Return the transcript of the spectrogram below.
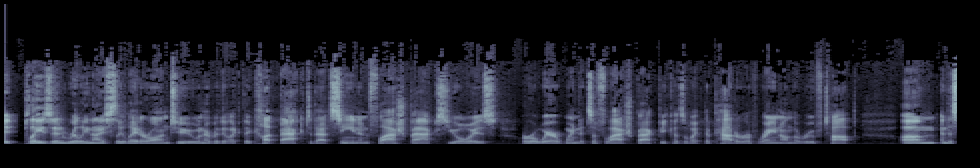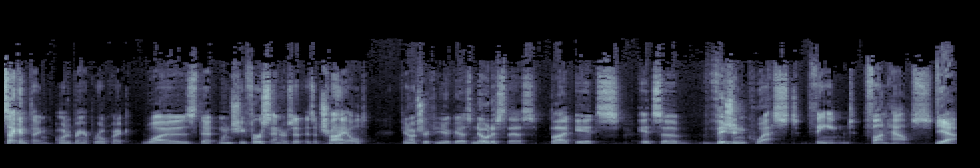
it plays in really nicely later on too. Whenever they like they cut back to that scene and flashbacks, you always are aware when it's a flashback because of like the patter of rain on the rooftop. Um, and the second thing I want to bring up real quick was that when she first enters it as a child, if you're not sure if you guys noticed this, but it's it's a Vision Quest themed funhouse Yeah.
